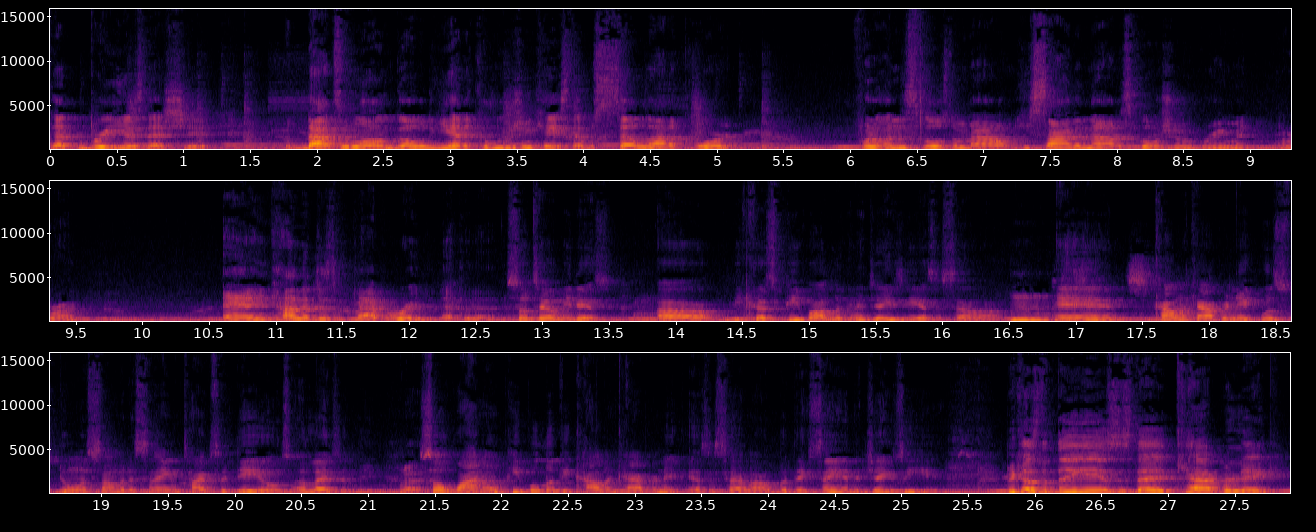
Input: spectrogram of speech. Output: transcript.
got three years of that shit. Not too long ago, he had a collusion case that was settled out of court for an undisclosed amount. He signed a non-disclosure agreement, Right. and he kind of just evaporated after that. So tell me this, uh, because people are looking at Jay Z as a sellout, Mhm. and Colin Kaepernick was doing some of the same types of deals allegedly. Right. So why don't people look at Colin Kaepernick as a sellout, but they saying that Jay Z is? Because the thing is, is that Kaepernick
